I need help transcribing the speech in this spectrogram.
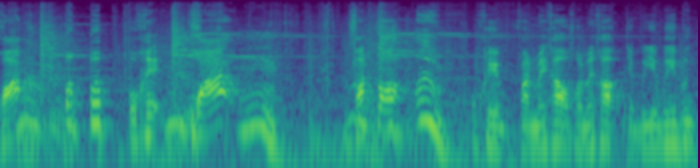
ขวาปึ๊บปึ๊บโอเคขวาอืมฟันต่ออืมโอเคฟันไม่เข้าฟันไม่เข้าอย่าเพิ่งอย่าเพิ่งอย่าเพิ่ง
